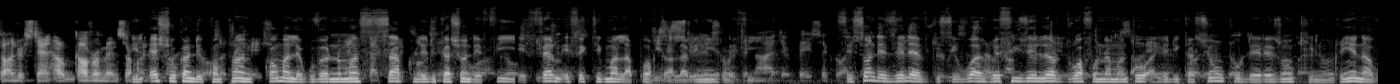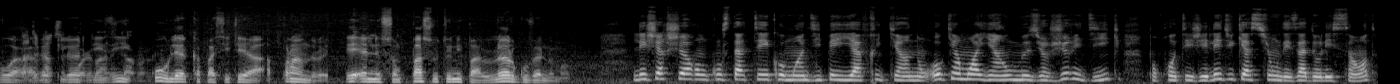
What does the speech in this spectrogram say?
Il est choquant de comprendre comment le gouvernement sape l'éducation des filles et ferme effectivement la porte à l'avenir des filles. Ce sont des élèves qui se voient refuser leurs droits fondamentaux à l'éducation pour des raisons qui n'ont rien à voir avec leur désir ou leur capacité à apprendre et elles ne sont pas soutenues par leur gouvernement. Les chercheurs ont constaté qu'au moins dix pays africains n'ont aucun moyen ou mesure juridique pour protéger l'éducation des adolescentes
